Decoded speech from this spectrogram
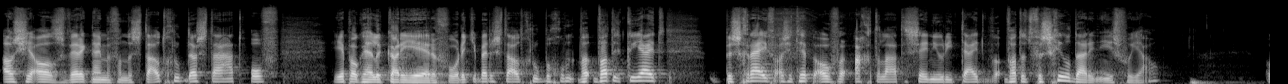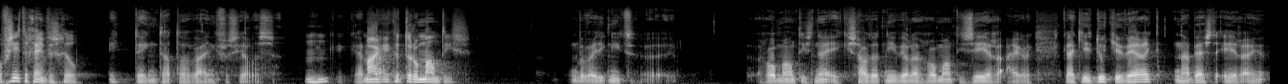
als je als werknemer van de stoutgroep daar staat? Of je hebt ook een hele carrière voordat je bij de stoutgroep begon. Wat, wat kun jij het beschrijven als je het hebt over achterlaten senioriteit? wa- Wat het verschil daarin is voor jou? Of zit er geen verschil? Ik denk dat er weinig verschil is. Mhm. Ik Maak ik het romantisch? Dat weet ik niet. Eh, romantisch, nee, ik zou dat niet willen romantiseren eigenlijk. Kijk, je doet je werk naar beste eer. en,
